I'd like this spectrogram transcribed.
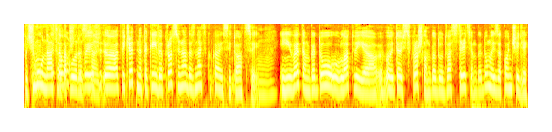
Почему у нас Для такое того, чтобы э, отвечать на такие вопросы, надо знать, какая ситуация. Mm. И в этом году Латвия, э, то есть в прошлом году, в 2023 году, мы закончили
